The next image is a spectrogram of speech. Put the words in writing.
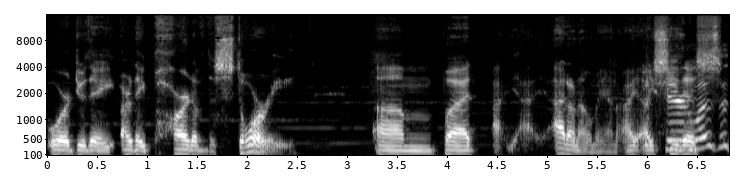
or do they are they part of the story? Um, but I, I, I don't know, man. I, I see Sharon, this. was a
